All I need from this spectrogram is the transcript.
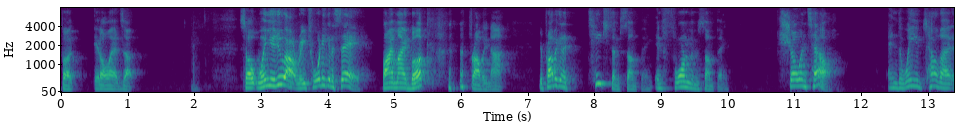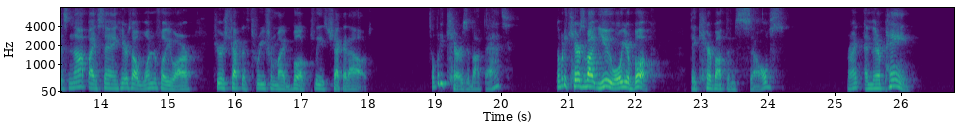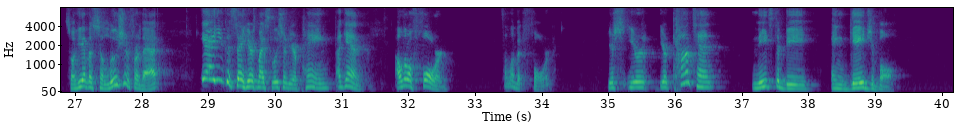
but it all adds up. So when you do outreach, what are you going to say? Buy my book? probably not. You're probably going to teach them something, inform them something, show and tell. And the way you tell that is not by saying, here's how wonderful you are. Here's chapter three from my book. Please check it out. Nobody cares about that. Nobody cares about you or your book. They care about themselves, right? And their pain. So if you have a solution for that, yeah, you could say, here's my solution to your pain. Again, a little forward. It's a little bit forward. Your, your, your content needs to be engageable.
